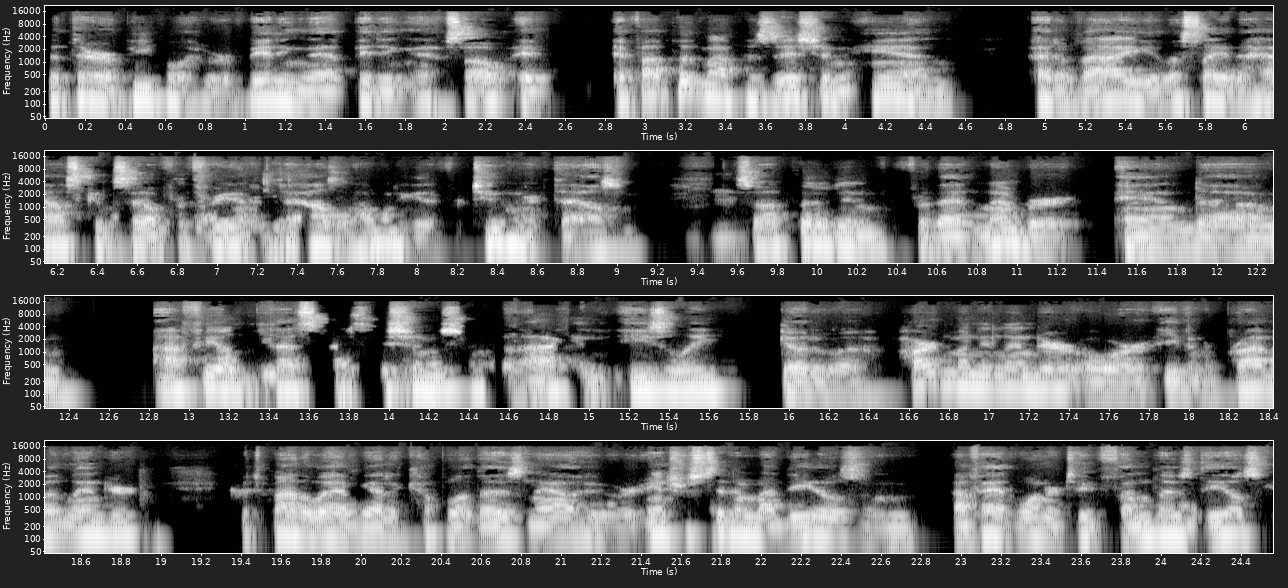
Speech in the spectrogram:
that there are people who are bidding that, bidding that. So if if I put my position in at a value, let's say the house can sell for three hundred thousand, I want to get it for two hundred thousand. Mhm. So I put it in for that number, and um, I feel that that's a position that I can easily go to a hard money lender or even a private lender. Which, by the way, I've got a couple of those now who are interested in my deals, and I've had one or two fund those deals.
